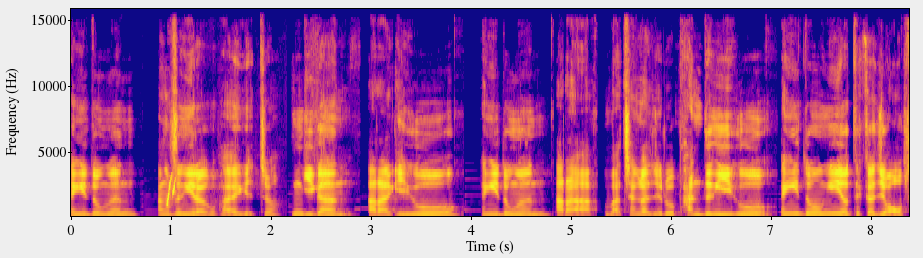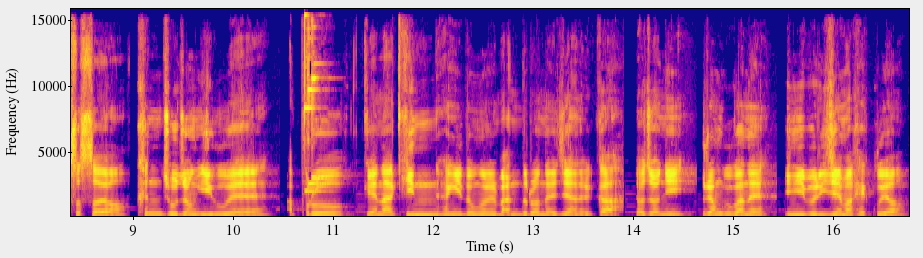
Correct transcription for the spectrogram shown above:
횡이동은 상승이라고 봐야겠죠. 큰 기간 하락 이후 횡이동은 하락 마찬가지로 반등 이후 횡이동이 여태까지 없었어요. 큰 조정 이후에 앞으로 꽤나 긴 횡이동을 만들어내지 않을까. 여전히 수렴 구간에 진입을 이제 막 했고요.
